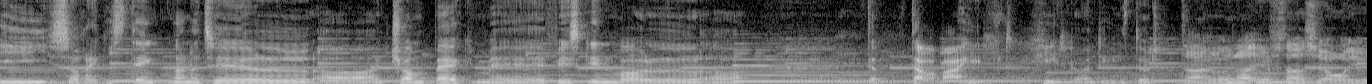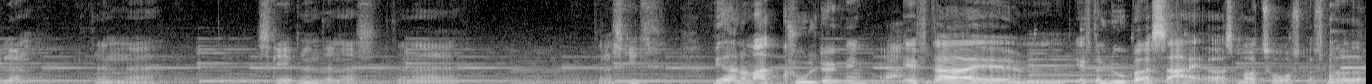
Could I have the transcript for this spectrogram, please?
is og rækken stængerne til, og en jumpback med fiskeindvold, og der, der var bare helt, helt og aldeles dødt. Der er noget, der er efter os over i Jylland. Den øh, skæbnen, den er, den er, den er skidt. Vi havde noget meget cool dykning. Ja. efter, øh, efter luber og sej og småtorsk og sådan noget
